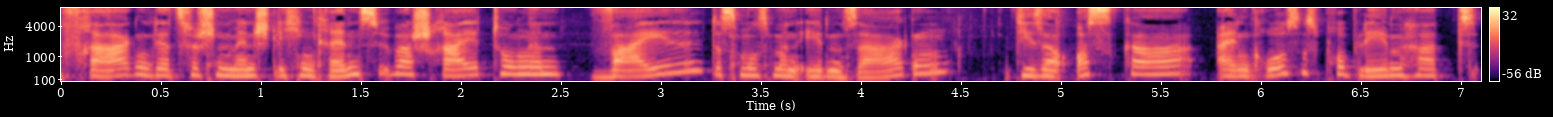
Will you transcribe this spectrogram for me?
Fragen der zwischenmenschlichen Grenzüberschreitungen, weil, das muss man eben sagen, dieser Oscar ein großes Problem hat.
